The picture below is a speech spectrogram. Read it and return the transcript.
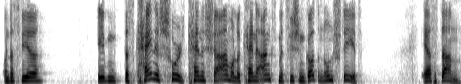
und dass wir eben, dass keine Schuld, keine Scham oder keine Angst mehr zwischen Gott und uns steht. Erst dann,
